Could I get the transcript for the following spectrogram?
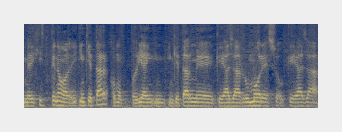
me dijiste no inquietar cómo podría in- inquietarme que haya rumores o que haya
